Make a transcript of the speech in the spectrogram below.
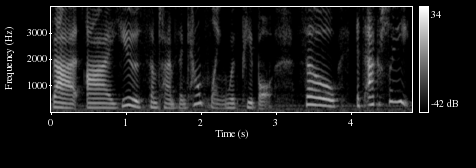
that I use sometimes in counseling with people. So it's actually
